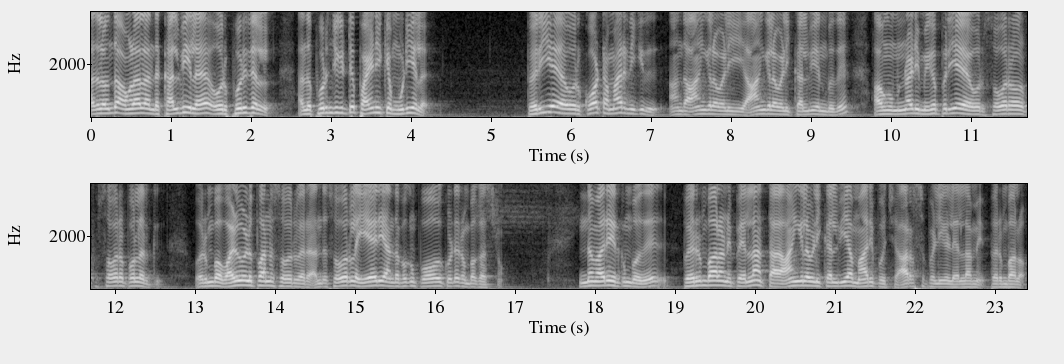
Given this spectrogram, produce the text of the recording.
அதில் வந்து அவங்களால அந்த கல்வியில் ஒரு புரிதல் அந்த புரிஞ்சுக்கிட்டு பயணிக்க முடியலை. பெரிய ஒரு கோட்டை மாதிரி நிற்கிது அந்த ஆங்கில வழி ஆங்கில வழி கல்வி என்பது அவங்க முன்னாடி மிகப்பெரிய ஒரு சுவர சுவரை போல் இருக்குது ரொம்ப வலுவழுப்பான சுவர் வேறு. அந்த சுவரில் ஏறி அந்த பக்கம் போகக்கூட ரொம்ப கஷ்டம். இந்த மாதிரி இருக்கும்போது பெரும்பாலான இப்போ எல்லாம் த ஆங்கில வழி கல்வியாக மாறிப்போச்சு அரசு பள்ளிகள் எல்லாமே பெரும்பாலும்.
